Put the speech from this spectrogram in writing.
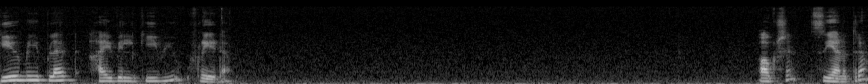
give me blood I will give you freedom option C ആണ് ഉത്തരം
